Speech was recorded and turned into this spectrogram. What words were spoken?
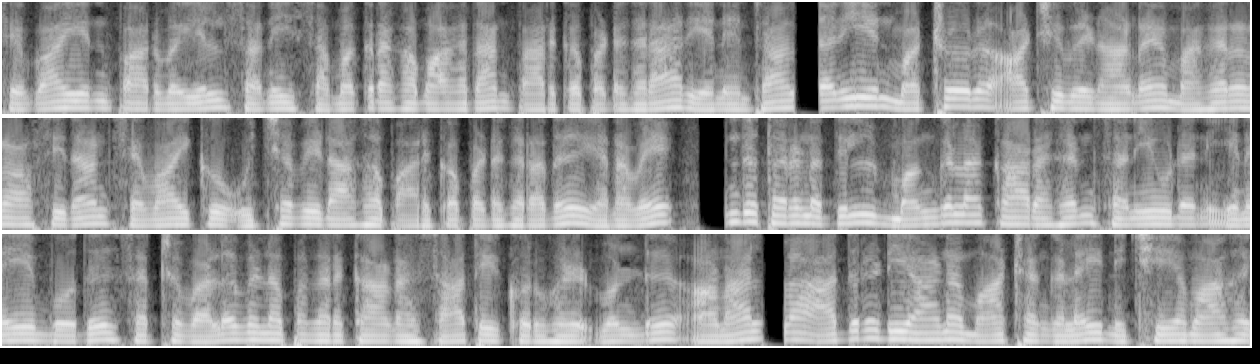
செவ்வாயின் பார்வையில் சனி சமக்கிரகமாக தான் பார்க்கப்படுகிறார். ஏனென்றால் சனியின் மற்றொரு ஆட்சி வீடான மகர ராசி தான் செவ்வாய்க்கு உச்ச வீடாக பார்க்கப்படுகிறது. எனவே இந்த தருணத்தில் மங்களகாரகன் சனியுடன் இணையும் போது சற்று வலுவிழப்பதற்கான சாத்தியக்கூறுகள் உண்டு. ஆனால் அதிரடியான மாற்றங்களை நிச்சயமாக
